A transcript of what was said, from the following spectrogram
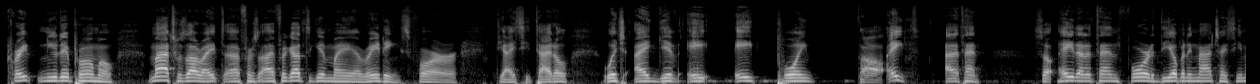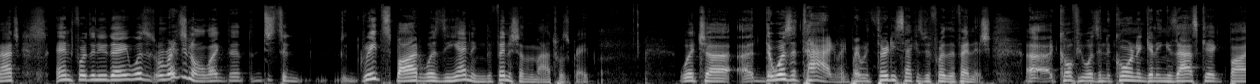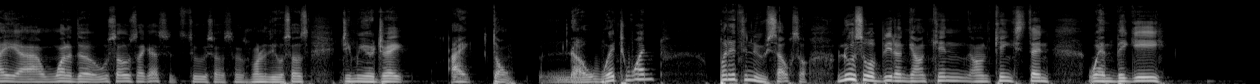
great New Day promo. Match was all right. Uh, first, I forgot to give my uh, ratings for the IC title, which I give a eight point eight out of ten. So eight out of ten for the opening match, IC match, and for the New Day was original. Like the, just a great spot was the ending. The finish of the match was great. Which uh, uh, there was a tag like maybe 30 seconds before the finish. Uh, Kofi was in the corner getting his ass kicked by uh, one of the Usos. I guess it's two Usos. One of the Usos, Jimmy or Drake I don't know which one, but it's a Uso. So Uso will beat on, King, on Kingston when Biggie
